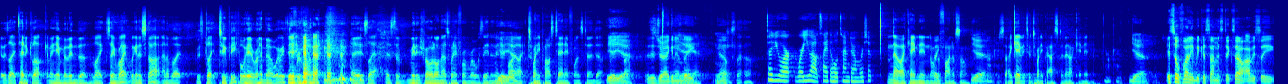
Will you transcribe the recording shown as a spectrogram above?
It was like ten o'clock, and I hear Melinda like saying, "Right, we're going to start," and I'm like. It's like two people here right now. Where is everyone? and it's like as the minutes roll on, that's when everyone rolls in, and then Yeah, by yeah. like twenty past ten, everyone's turned up. Yeah, yeah. It's just dragging in Yeah, late. yeah. Yeah. Just like, oh. So you are were you outside the whole time during worship? No, I came in on Like- the final song. Yeah. So I gave it to 20 past and then I came in. Okay. Yeah. It's so funny because Simon sticks out. Obviously,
